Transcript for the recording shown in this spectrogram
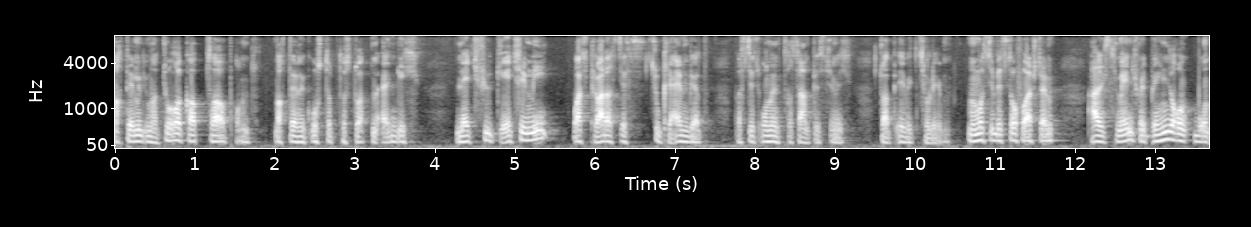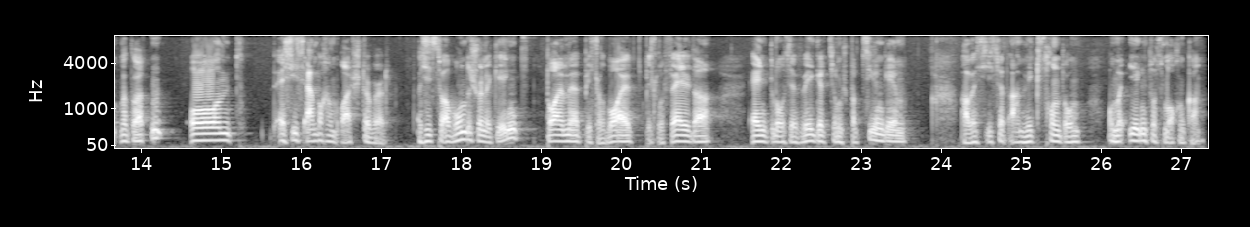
nachdem ich die Matura gehabt habe und nachdem ich gewusst habe, dass dort eigentlich nicht viel geht für mich, war es klar, dass das zu klein wird, dass das uninteressant ist für mich, dort ewig zu leben. Man muss sich das so vorstellen, als Mensch mit Behinderung wohnt man dort und es ist einfach am Arsch der Welt. Es ist zwar eine wunderschöne Gegend, Bäume, ein bisschen Wald, ein bisschen Felder, endlose Wege zum Spazierengehen, aber es ist halt auch nichts rundum, wo man irgendwas machen kann.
